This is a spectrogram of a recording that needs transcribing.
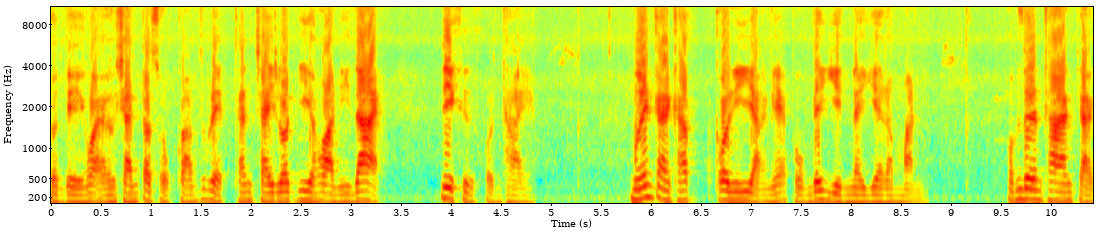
ตนเองว่าเออฉันประสบความสำเร็จฉันใช้รถยี่ห้อนี้ได้ นี่คือคนไทย เหมือนกันครับ กรณีอย่างนี้ผมได้ยินในเยอรมัน ผมเดินทางจาก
